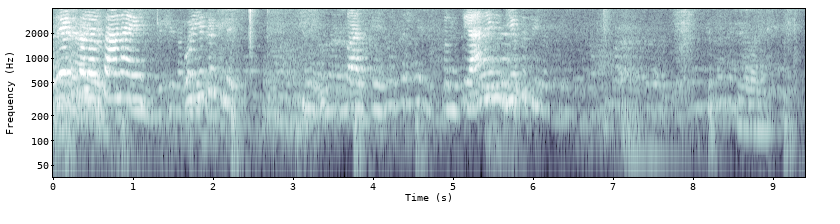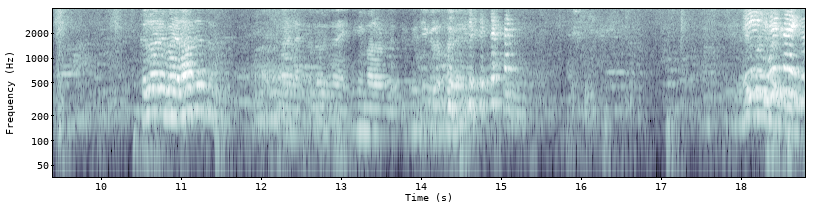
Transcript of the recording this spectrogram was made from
रेड कलरचा माझं पण त्या नाही आहे बाई, राहू दे तू. नाही, नाही, कलर नाही. हे मला वाटलं हे नाही ग.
